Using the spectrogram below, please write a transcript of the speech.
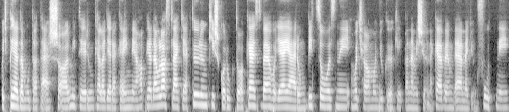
hogy példamutatással mit érünk el a gyerekeinknél? Ha például azt látják tőlünk kiskoruktól kezdve, hogy eljárunk bicózni, hogyha mondjuk ők éppen nem is jönnek el velünk, de elmegyünk futni,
